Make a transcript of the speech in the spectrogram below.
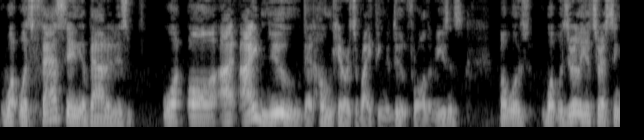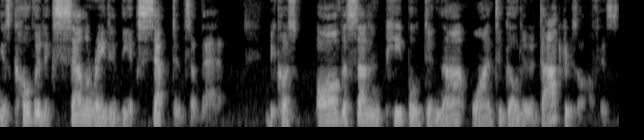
What was fascinating about it is what all I, I knew that home care was the right thing to do for all the reasons. But was what was really interesting is COVID accelerated the acceptance of that because all of a sudden people did not want to go to the doctor's office.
